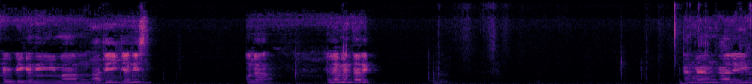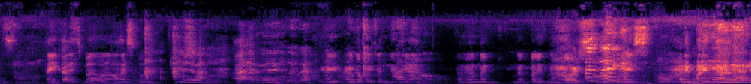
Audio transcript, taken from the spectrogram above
Kaibigan ni Ma'am Ate Janice mula elementary hanggang college. Ay, college ba o high school? Ah, e- education din siya. Hanggang nag, nagpalit ng course ng police. Ah, nagpalit ng...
